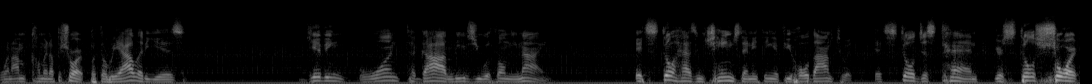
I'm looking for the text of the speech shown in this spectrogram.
when I'm coming up short? But the reality is, giving one to God leaves you with only nine. It still hasn't changed anything if you hold on to it. It's still just 10. You're still short.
